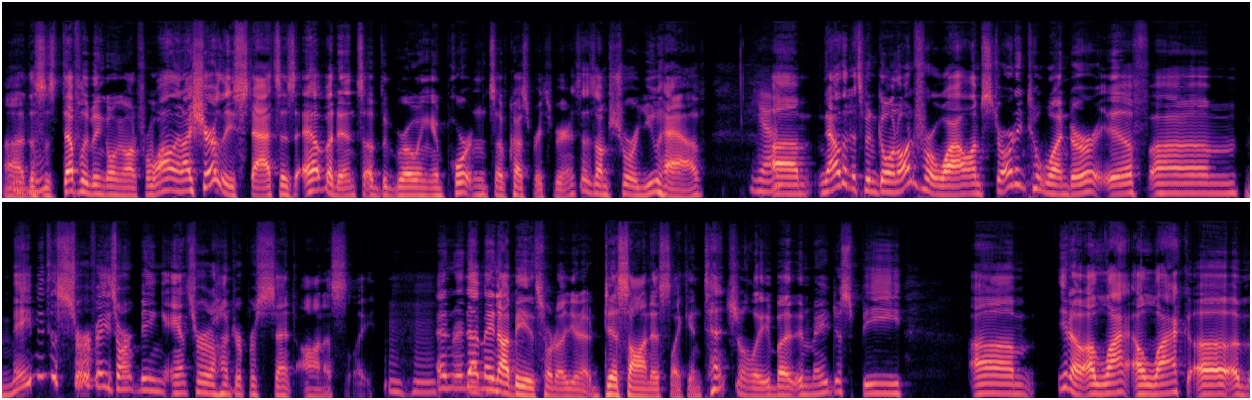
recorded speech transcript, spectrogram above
Uh, mm-hmm. This has definitely been going on for a while, and I share these stats as evidence of the growing importance of customer experience, as I'm sure you have yeah. Um, now that it's been going on for a while, I'm starting to wonder if um, maybe the surveys aren't being answered 100% honestly. Mm-hmm. And that mm-hmm. may not be sort of, you know, dishonest like intentionally, but it may just be um, you know, a lack a lack of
